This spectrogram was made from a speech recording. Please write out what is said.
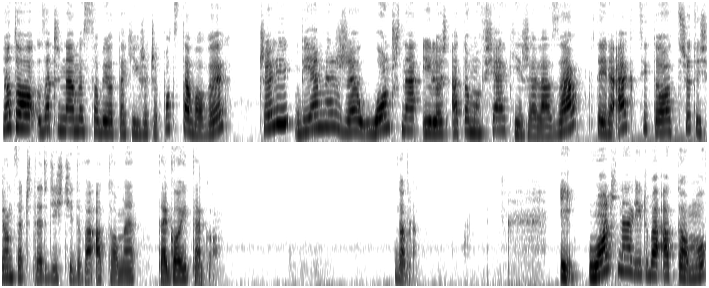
no to zaczynamy sobie od takich rzeczy podstawowych, czyli wiemy, że łączna ilość atomów siarki żelaza w tej reakcji to 3042 atomy tego i tego. Dobra. I łączna liczba atomów,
